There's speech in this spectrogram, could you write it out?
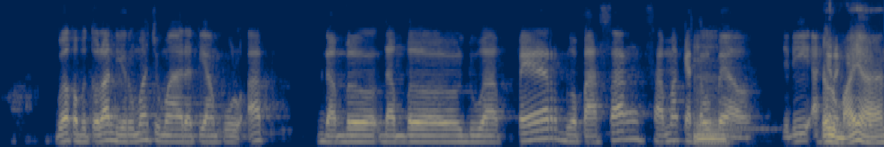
gue kebetulan di rumah cuma ada tiang pull up, dumbbell dumbbell dua pair, dua pasang, sama kettlebell. Hmm. Jadi ya, lumayan.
